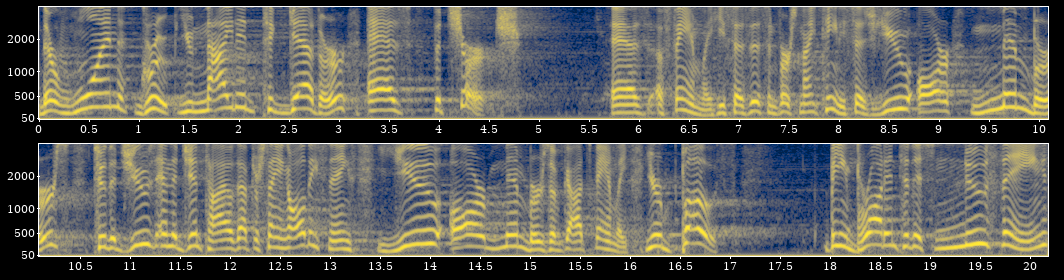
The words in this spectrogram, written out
They're one group, united together as the church, as a family. He says this in verse 19. He says, You are members to the Jews and the Gentiles. After saying all these things, you are members of God's family. You're both being brought into this new thing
